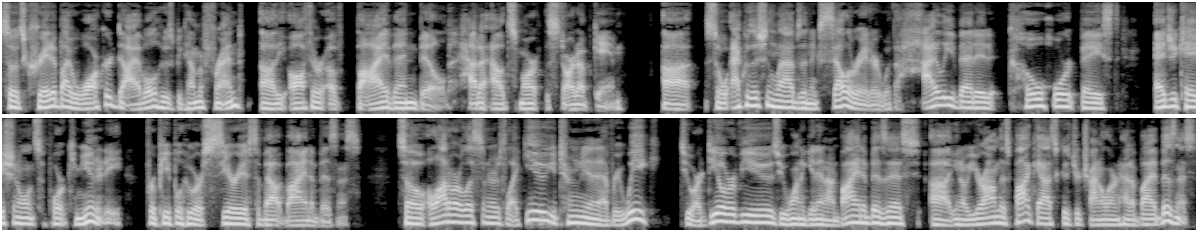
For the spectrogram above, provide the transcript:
So it's created by Walker Deibel, who's become a friend, uh, the author of Buy Then Build How to Outsmart the Startup Game. Uh, so Acquisition Labs an accelerator with a highly vetted cohort based educational and support community for people who are serious about buying a business. So a lot of our listeners like you, you tune in every week to our deal reviews. You want to get in on buying a business. Uh, you know, you're on this podcast because you're trying to learn how to buy a business.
